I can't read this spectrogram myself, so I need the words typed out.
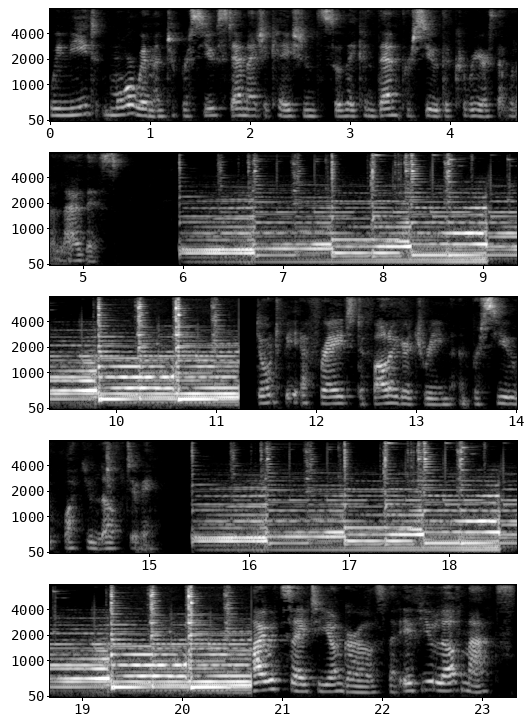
we need more women to pursue STEM education so they can then pursue the careers that will allow this. Don't be afraid to follow your dream and pursue what you love doing. Say to young girls that if you love maths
